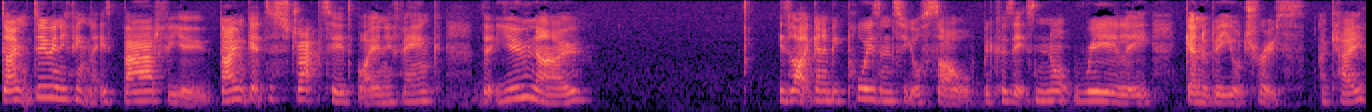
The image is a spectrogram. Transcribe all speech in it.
Don't do anything that is bad for you. Don't get distracted by anything that you know is like going to be poison to your soul because it's not really going to be your truth, okay?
